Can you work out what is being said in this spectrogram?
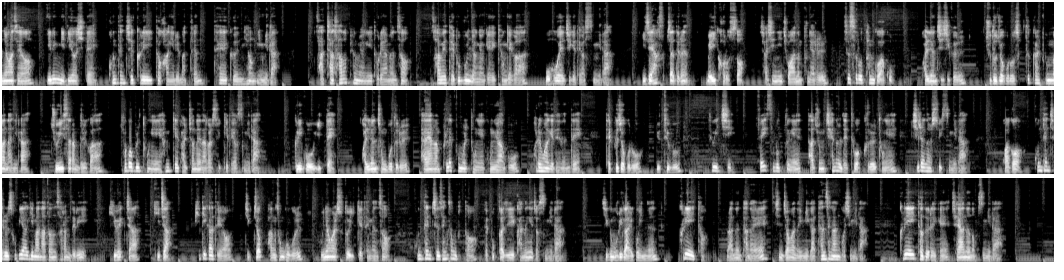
안녕하세요. 1인 미디어 시대 콘텐츠 크리에이터 강의를 맡은 태근형입니다. 4차 산업혁명이 도래하면서 사회 대부분 영역의 경계가 모호해지게 되었습니다. 이제 학습자들은 메이커로서 자신이 좋아하는 분야를 스스로 탐구하고 관련 지식을 주도적으로 습득할 뿐만 아니라 주위 사람들과 협업을 통해 함께 발전해 나갈 수 있게 되었습니다. 그리고 이때 관련 정보들을 다양한 플랫폼을 통해 공유하고 활용하게 되는데 대표적으로 유튜브, 트위치, 페이스북 등의 다중 채널 네트워크를 통해 실현할 수 있습니다. 과거 콘텐츠를 소비하기만 하던 사람들이 기획자, 기자, PD가 되어 직접 방송국을 운영할 수도 있게 되면서 콘텐츠 생성부터 배포까지 가능해졌습니다. 지금 우리가 알고 있는 크리에이터, 라는 단어의 진정한 의미가 탄생한 것입니다. 크리에이터들에게 제한은 없습니다.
